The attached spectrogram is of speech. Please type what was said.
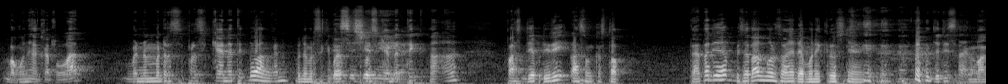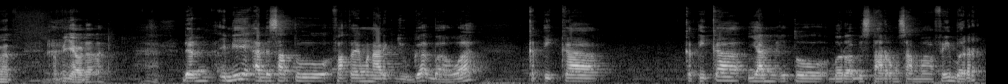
bangunnya agak telat bener-bener seperti kinetik doang kan bener-bener seperti ya. kinetik heeh. Pas dia berdiri langsung ke stop ternyata dia bisa bangun soalnya Dominic Cruz-nya gitu. jadi sayang banget tapi ya udahlah Dan ini ada satu fakta yang menarik juga bahwa ketika ketika Yan itu baru habis tarung sama Faber,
